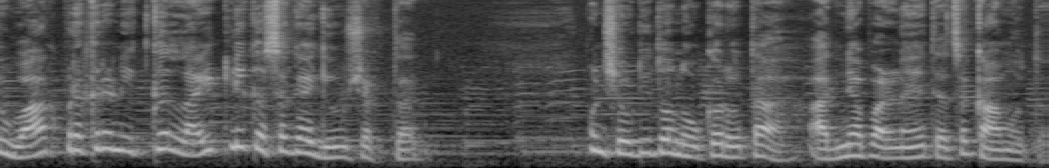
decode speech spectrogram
हे वाघ प्रकरण इतकं लाईटली कसं काय घेऊ शकतात? पण शेवटी तो नोकर होता आज्ञा पाळणं हे त्याचं काम होतं.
